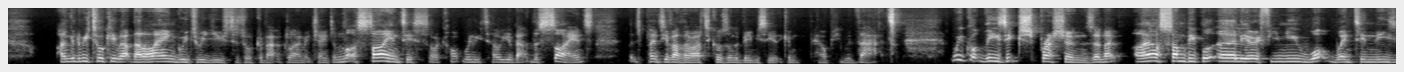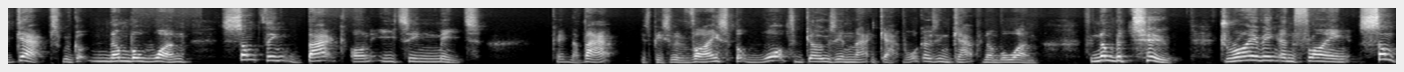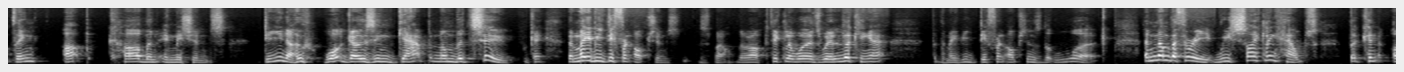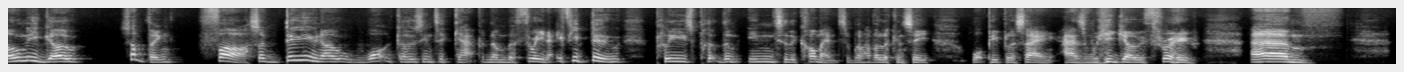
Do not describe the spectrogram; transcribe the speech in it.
I'm going to be talking about the language we use to talk about climate change. I'm not a scientist, so I can't really tell you about the science, but there's plenty of other articles on the BBC that can help you with that. We've got these expressions, and I, I asked some people earlier if you knew what went in these gaps. We've got number one, something back on eating meat. Okay, now that is a piece of advice, but what goes in that gap? What goes in gap number one? Number two, driving and flying something up carbon emissions. Do you know what goes in gap number two? Okay, there may be different options as well. There are particular words we're looking at, but there may be different options that work. And number three, recycling helps, but can only go something far. So, do you know what goes into gap number three? Now, if you do, please put them into the comments and we'll have a look and see what people are saying as we go through. Um,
